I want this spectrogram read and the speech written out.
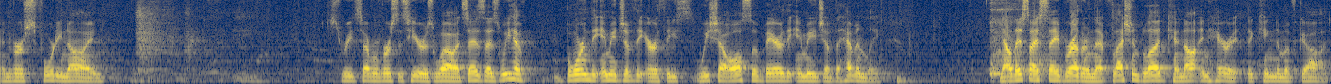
and verse 49. Just read several verses here as well. It says, As we have borne the image of the earthly, we shall also bear the image of the heavenly. Now, this I say, brethren, that flesh and blood cannot inherit the kingdom of God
